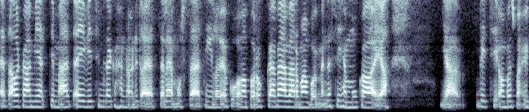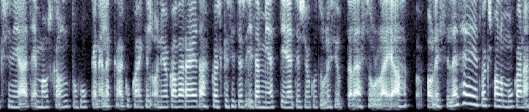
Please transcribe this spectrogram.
että alkaa miettimään, että ei vitsi, mitäköhän noin nyt ajattelee musta, että niillä on joku oma porukka ja mä varmaan voi mennä siihen mukaan ja ja vitsi, onpas mä yksin ja että en mä uskallannut puhua kenellekään, kun kaikilla on jo kavereita. Koska sitten jos itse miettii, että jos joku tulisi juttelemaan sulle ja olisi silleen, että hei, että voiko mä olla mukana,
